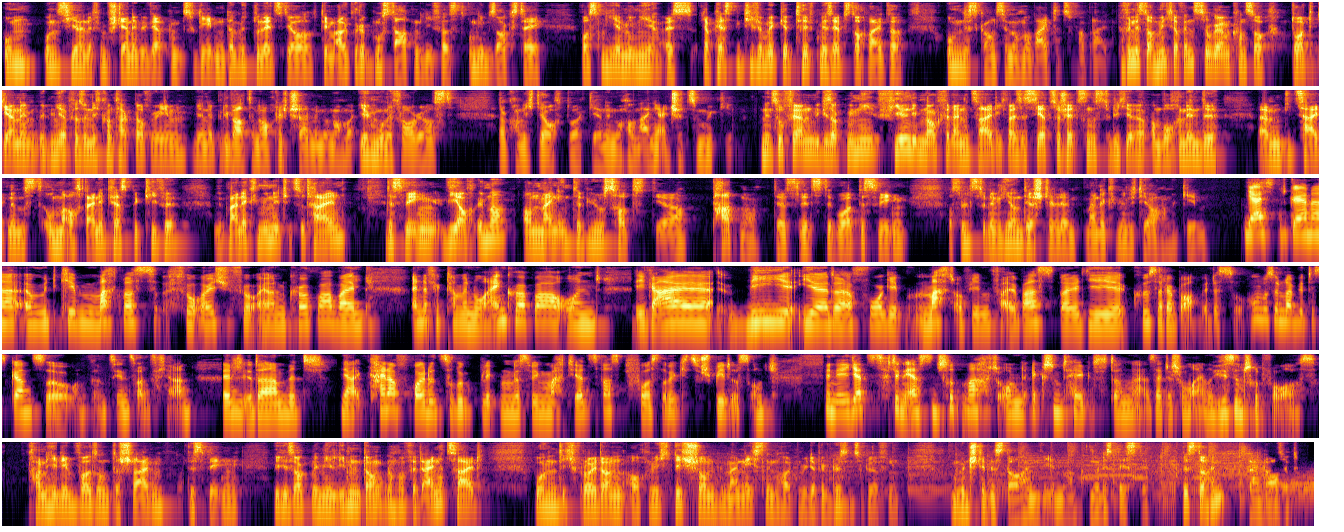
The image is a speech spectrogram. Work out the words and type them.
um uns hier eine 5-Sterne-Bewertung zu geben, damit du letztlich auch dem Algorithmus Daten lieferst und ihm sagst, hey, was mir hier Mimi als ja, Perspektive mitgibt, hilft mir selbst auch weiter um das Ganze nochmal weiter zu verbreiten. Du findest auch mich auf Instagram, kannst auch dort gerne mit mir persönlich Kontakt aufnehmen, mir eine private Nachricht schreiben, wenn du nochmal irgendwo eine Frage hast. Da kann ich dir auch dort gerne nochmal meine Einschätzung mitgeben. Und insofern, wie gesagt, Mimi, vielen lieben Dank für deine Zeit. Ich weiß es sehr zu schätzen, dass du dich hier am Wochenende ähm, die Zeit nimmst, um auch deine Perspektive mit meiner Community zu teilen. Deswegen, wie auch immer, an meinen Interviews hat der Partner das letzte Wort. Deswegen, was willst du denn hier an der Stelle meiner Community auch noch mitgeben? Ja, ich würde gerne äh, mitgeben, macht was für euch, für euren Körper, weil im Endeffekt haben wir nur einen Körper und egal wie ihr da vorgeht, macht auf jeden Fall was, weil je größer der Bauch wird, desto ungesünder wird das Ganze und in 10, 20 Jahren werdet ihr da mit ja, keiner Freude zurückblicken. Deswegen macht jetzt was, bevor es da wirklich zu spät ist und wenn ihr jetzt den ersten Schritt macht und Action taked, dann seid ihr schon mal einen Riesenschritt voraus. Kann ich in dem Fall so unterschreiben. Deswegen wie gesagt, mit mir lieben Dank nochmal für deine Zeit und ich freue dann auch mich, dich schon in meinen nächsten Inhalten wieder begrüßen zu dürfen und wünsche dir bis dahin wie immer nur das Beste. Bis dahin, dein David.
